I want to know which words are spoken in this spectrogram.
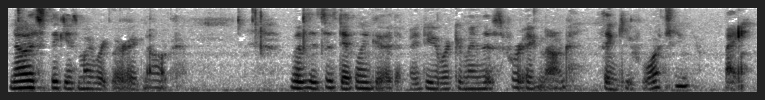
Not as thick as my regular eggnog. But this is definitely good. I do recommend this for eggnog. Thank you for watching. Bye.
